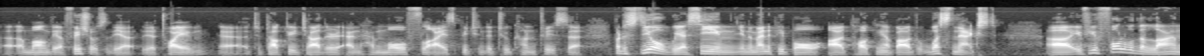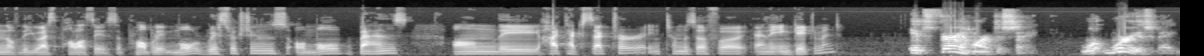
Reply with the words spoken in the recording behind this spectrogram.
uh, among the officials. They are, they are trying uh, to talk to each other and have more flights between the two countries. Uh, but still, we are seeing, you know, many people are talking about what's next. Uh, if you follow the line of the U.S. policies, probably more restrictions or more bans on the high-tech sector in terms of any engagement? It's very hard to say. What worries me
